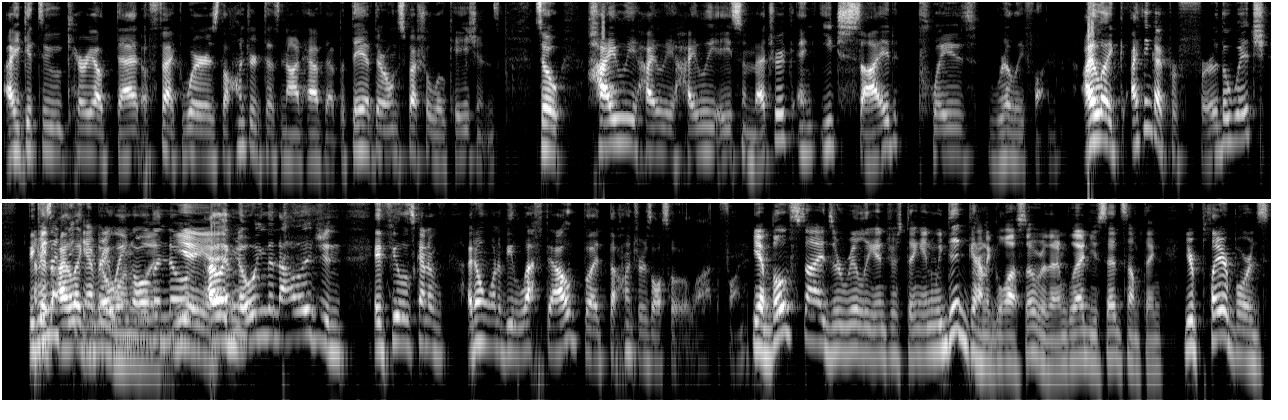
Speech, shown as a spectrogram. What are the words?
I get to carry out that effect, whereas the hunter does not have that, but they have their own special locations. So highly, highly, highly asymmetric, and each side plays really fun. I like. I think I prefer the witch because I I, think like knowing all the know. Yeah, yeah, I like I mean- knowing the knowledge, and it feels kind of. I don't want to be left out, but the hunter is also a lot of fun. Yeah, both sides are really interesting, and we did kind of gloss over that. I'm glad you said something. Your player boards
